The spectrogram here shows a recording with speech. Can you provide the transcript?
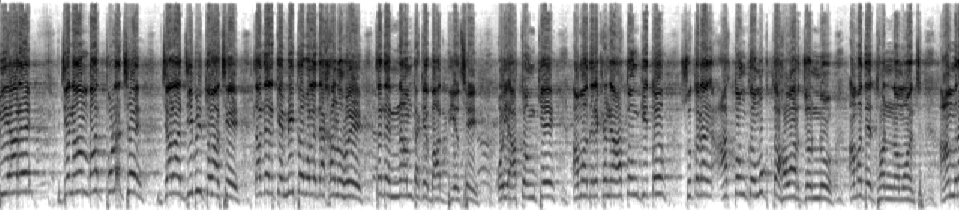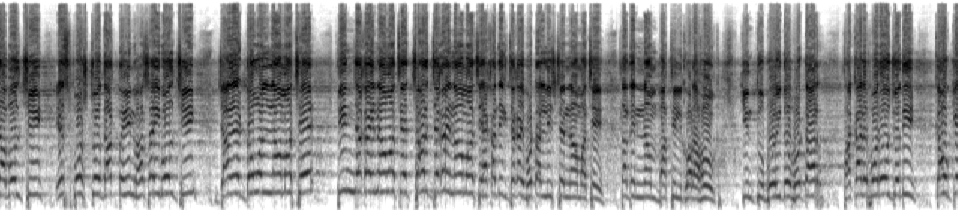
বিহারে যে নাম বাদ পড়েছে, যারা জীবিত আছে, তাদেরকে মৃত বলে দেখানো হয়ে তাদের নামটাকে বাদ দিয়েছে। ওই আতঙ্কে আমাদের এখানে আতঙ্কিত, সুতরাং আতঙ্ক মুক্ত হওয়ার জন্য আমাদের ধন্যমঞ্চ আমরা বলছি, স্পষ্ট দার্থহীন ভাষাই বলছি, যাদের ডবল নাম আছে তিন জায়গায় নাম আছে, চার জায়গায় নাম আছে, একাধিক জায়গায় ভোটার লিস্টের নাম আছে, তাদের নাম বাতিল করা হোক। কিন্তু বৈধ ভোটার থাকার পরেও যদি কাউকে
